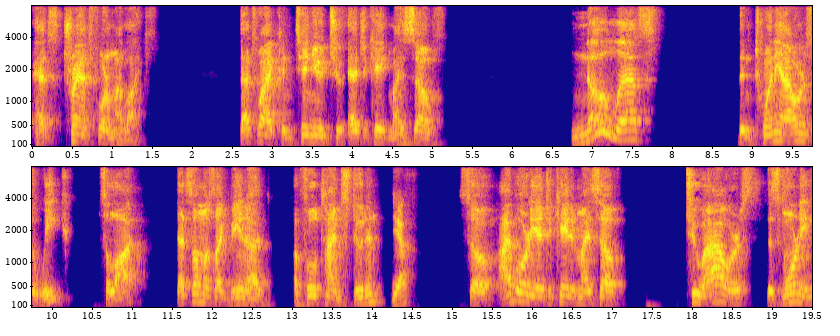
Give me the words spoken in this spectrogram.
has transformed my life. That's why I continue to educate myself no less than 20 hours a week. It's a lot that's almost like being a, a full time student. Yeah. So I've already educated myself two hours this morning,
